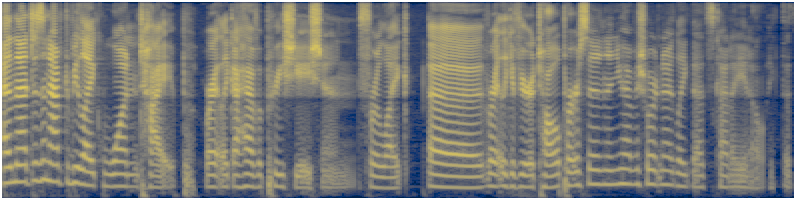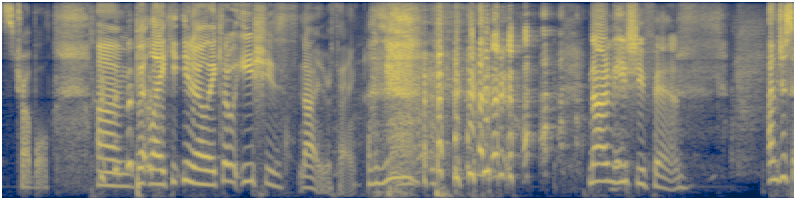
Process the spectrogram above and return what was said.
And that doesn't have to be like one type, right? Like I have appreciation for like uh right like if you're a tall person and you have a short neck, like that's kind of, you know, like that's trouble. Um but like, you know, like So Ishii's not your thing. Not an Ishii fan. I'm just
